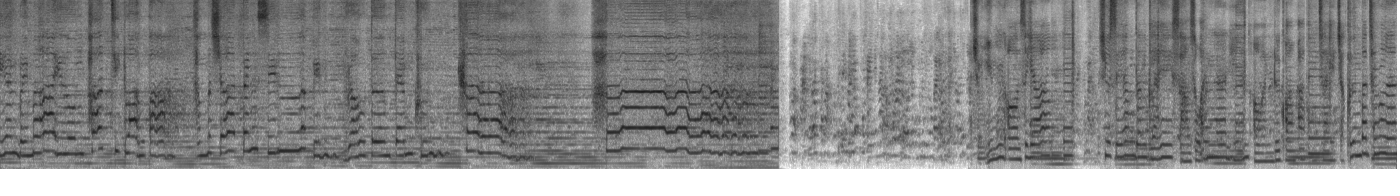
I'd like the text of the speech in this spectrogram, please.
สียงใบไม้ลมพัดที่กลางป่า ธรรมชาติเป็นศิลปิน เราเติมเต็มคุณค่าช่างหินอ่อนสยาม ชื่อเสียงดังไกลสางสวรรค์งานหินอ่อนด้วยความภาคภูมิใจ จากพื้นบ้านถึงลาน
